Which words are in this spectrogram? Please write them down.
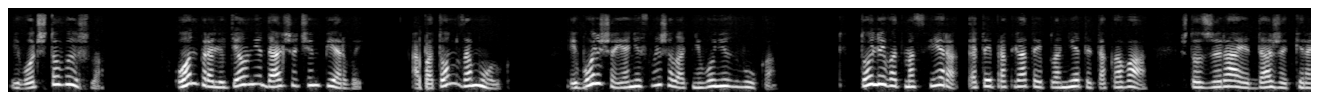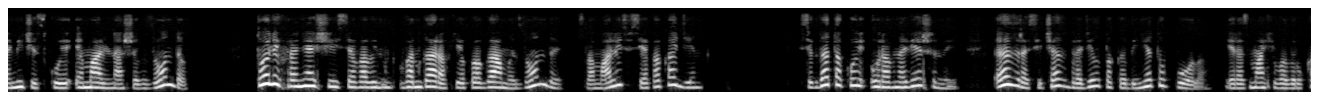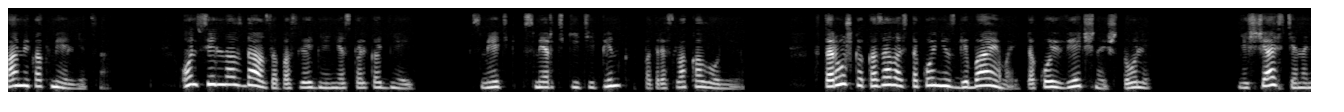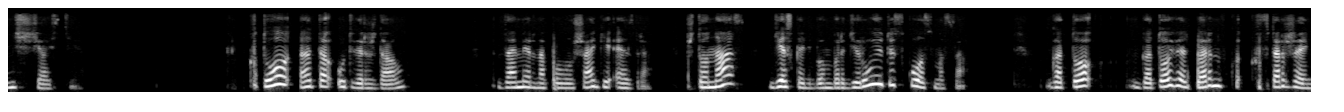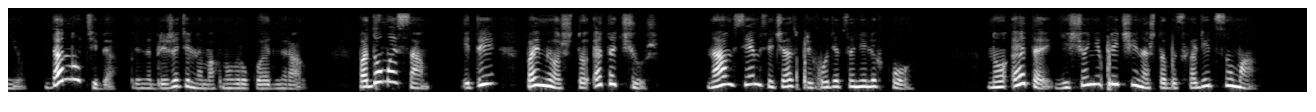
И вот что вышло. Он пролетел не дальше, чем первый, а потом замолк, и больше я не слышал от него ни звука. То ли в атмосфера этой проклятой планеты такова, что сжирает даже керамическую эмаль наших зондов, то ли хранящиеся в ангарах Йокогамы зонды сломались все как один. Всегда такой уравновешенный, Эзра сейчас бродил по кабинету Пола и размахивал руками, как мельница. Он сильно сдал за последние несколько дней, Смерть, смерть Кити Пинг потрясла колонию. Старушка казалась такой несгибаемой, такой вечной, что ли. Несчастье на несчастье. Кто это утверждал? Замер на полушаге Эзра. Что нас, дескать, бомбардируют из космоса. Готов, готовят Перн к вторжению. Да ну тебя, пренебрежительно махнул рукой адмирал. Подумай сам, и ты поймешь, что это чушь. Нам всем сейчас приходится нелегко. Но это еще не причина, чтобы сходить с ума.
